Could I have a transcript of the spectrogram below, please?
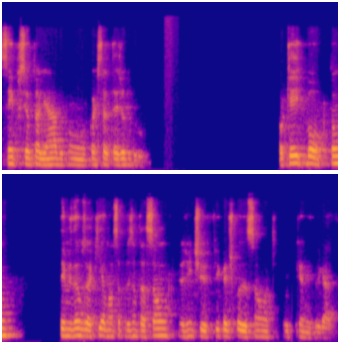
100% alinhado com, com a estratégia do grupo. Ok? Bom, então terminamos aqui a nossa apresentação. A gente fica à disposição aqui para o Kenny. Obrigado.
